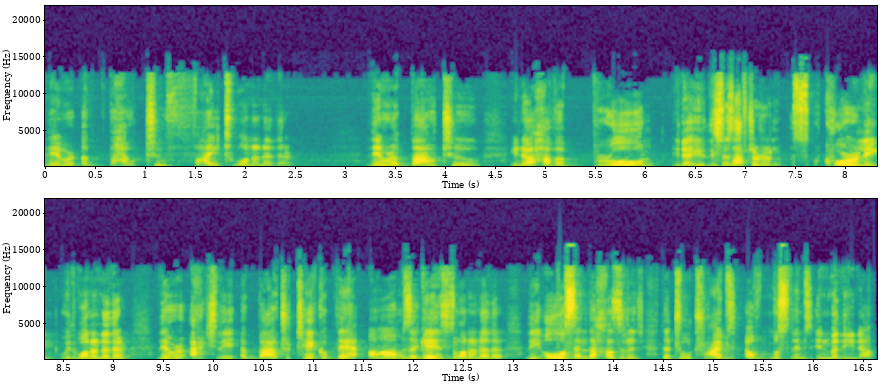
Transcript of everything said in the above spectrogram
they were about to fight one another. They were about to, you know, have a brawl. You know, this was after quarreling with one another. They were actually about to take up their arms against one another. The Aus and the Khazraj, the two tribes of Muslims in Medina.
